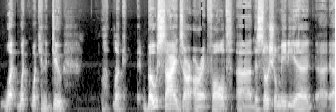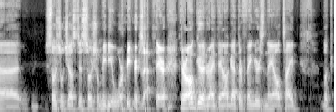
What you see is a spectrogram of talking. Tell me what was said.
what what what can it do? Look, both sides are, are at fault. Uh, the social media, uh, uh, social justice, social media warriors out there, they're all good, right? They all got their fingers and they all type. Look,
